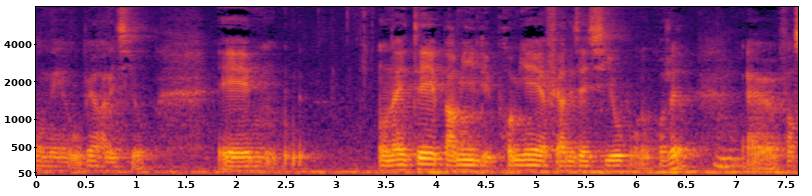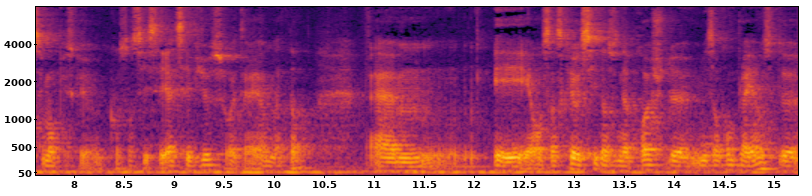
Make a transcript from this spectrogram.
on est ouvert à l'ICO. Et on a été parmi les premiers à faire des ICO pour nos projets, mm. euh, forcément puisque Consensus est assez vieux sur Ethereum maintenant. Euh, et on s'inscrit aussi dans une approche de mise en compliance de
